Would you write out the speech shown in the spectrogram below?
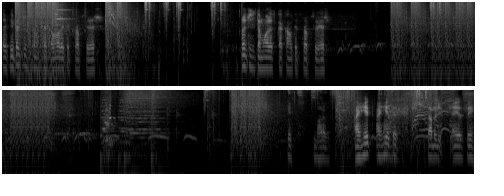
Tak ty prečo si tam skakal hore, keď frapsuješ? Prečo si tam hore skakal, keď frapsuješ? Barrel. I hit, I hit it. W, ASD.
